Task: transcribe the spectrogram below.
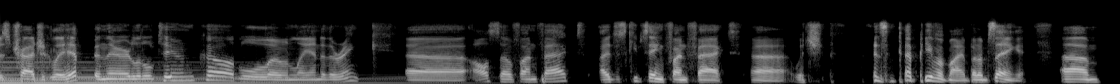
Was Tragically Hip in their little tune called Lonely End of the Rink. Uh, also, fun fact I just keep saying fun fact, uh, which is a pet peeve of mine, but I'm saying it. Um,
